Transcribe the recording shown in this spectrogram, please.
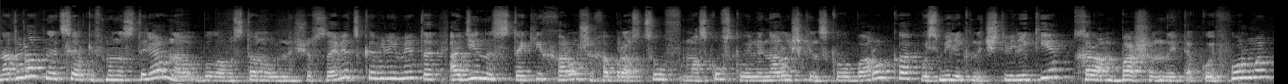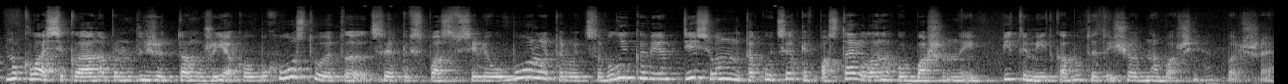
Надвратная церковь монастыря, она была восстановлена еще в советское время, это один из таких хороших образцов московского или нарышкинского барокко, восьмилик на четверике, храм башенной такой формы. Ну, классика, она принадлежит тому же Якову Бухвосту, это церковь Спас в селе Уборы, Троица в Лыкове. Здесь он такую церковь поставил, она такой башенный вид имеет, как будто это еще одна башня большая.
